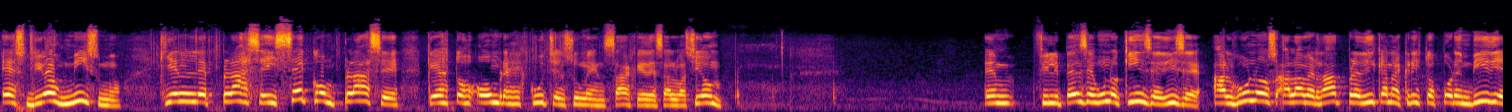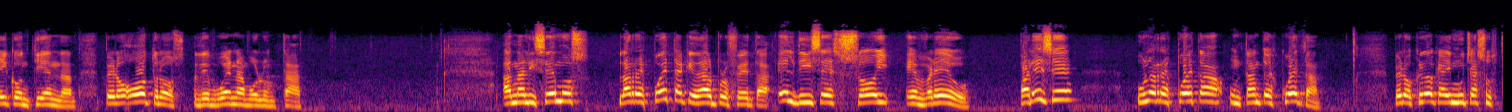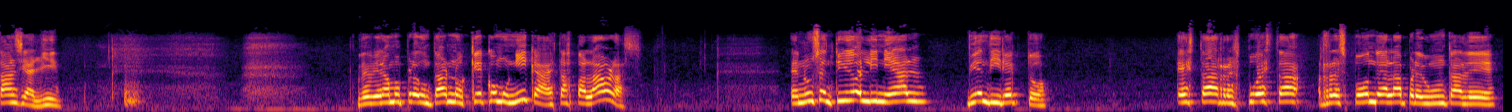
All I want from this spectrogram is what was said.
Es Dios mismo quien le place y se complace que estos hombres escuchen su mensaje de salvación. En Filipenses 1:15 dice, algunos a la verdad predican a Cristo por envidia y contiendan, pero otros de buena voluntad. Analicemos la respuesta que da el profeta. Él dice, soy hebreo. Parece una respuesta un tanto escueta, pero creo que hay mucha sustancia allí. Deberíamos preguntarnos qué comunica estas palabras. En un sentido lineal, bien directo, esta respuesta responde a la pregunta de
